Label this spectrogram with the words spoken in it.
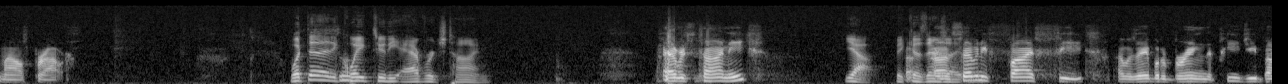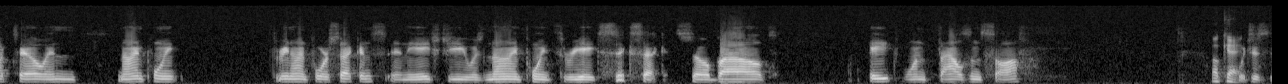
miles per hour. What did that equate to the average time? Average time each? Yeah, because uh, on there's a 75 feet, I was able to bring the PG bucktail in 9.394 seconds, and the HG was 9.386 seconds. So about eight one thousandths off. Okay. which is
